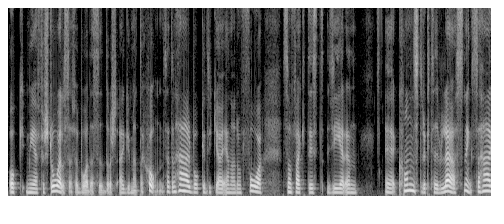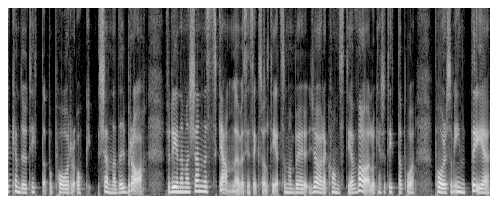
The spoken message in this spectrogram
och med förståelse för båda sidors argumentation. Så att den här boken tycker jag är en av de få som faktiskt ger en eh, konstruktiv lösning. Så här kan du titta på porr och känna dig bra. För det är när man känner skam över sin sexualitet som man börjar göra konstiga val och kanske titta på porr som inte är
